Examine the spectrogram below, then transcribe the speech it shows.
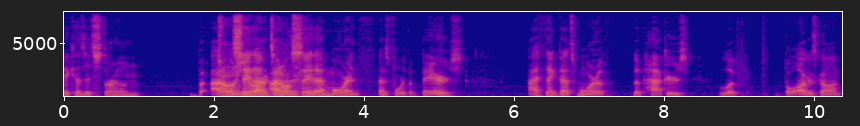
because it's thrown. But I don't say that. I don't say head. that more in, as for the Bears. I think that's more of the Packers. Look, Bulaga's gone.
